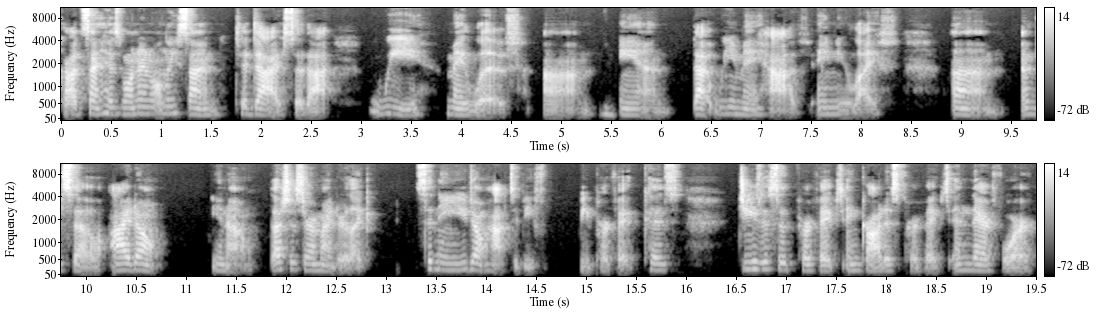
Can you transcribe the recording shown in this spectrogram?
God sent his one and only Son to die so that we may live um, and that we may have a new life. Um, and so I don't, you know, that's just a reminder like, Sydney, you don't have to be be perfect because Jesus is perfect and God is perfect, and therefore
